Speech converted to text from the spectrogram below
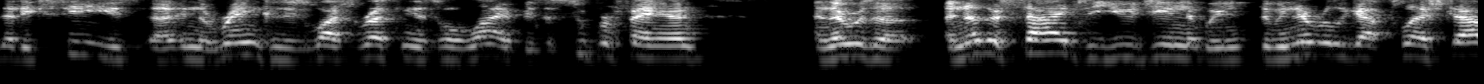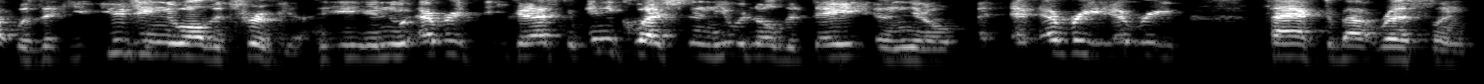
that he sees uh, in the ring because he's watched wrestling his whole life. He's a super fan. And there was a another side to Eugene that we that we never really got fleshed out was that Eugene knew all the trivia. He, he knew every. You could ask him any question, and he would know the date and you know every every fact about wrestling.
